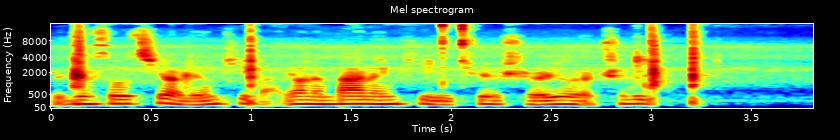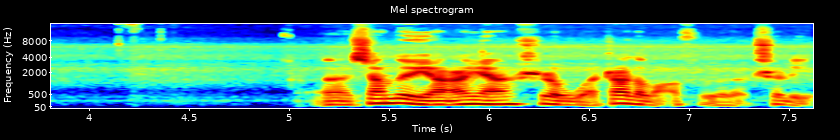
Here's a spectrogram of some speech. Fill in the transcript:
直接搜 720P 吧，1080P 确实有点吃力。呃，相对于而言，是我这儿的网速有点吃力。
